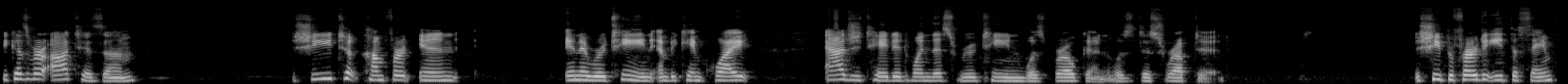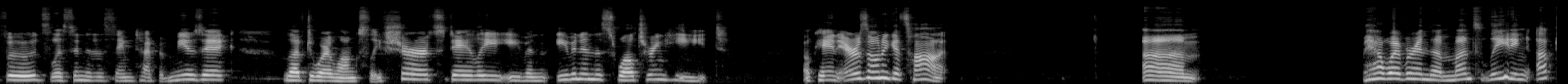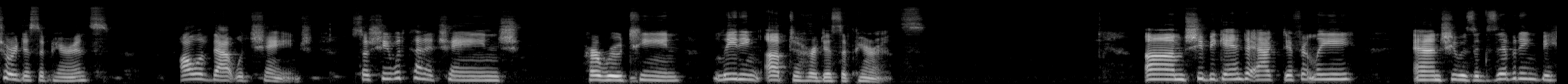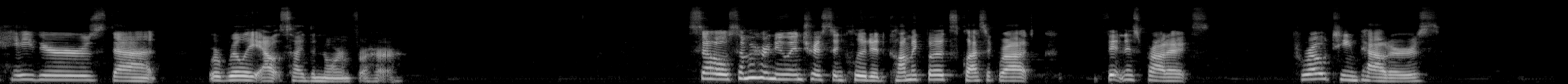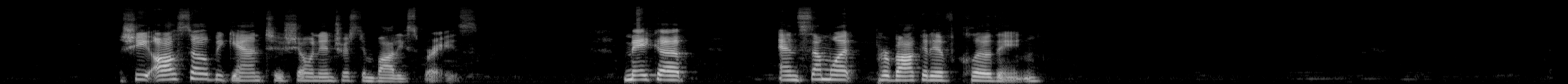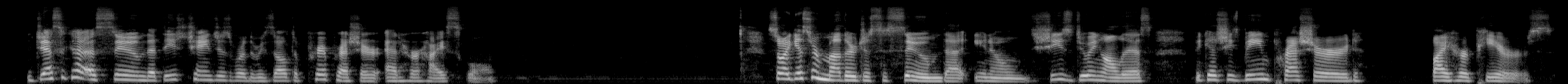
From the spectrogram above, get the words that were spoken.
because of her autism, she took comfort in in a routine and became quite agitated when this routine was broken, was disrupted. She preferred to eat the same foods, listen to the same type of music, loved to wear long sleeve shirts daily, even even in the sweltering heat. Okay, and Arizona gets hot. Um however, in the months leading up to her disappearance, all of that would change. So she would kind of change her routine leading up to her disappearance. Um, she began to act differently and she was exhibiting behaviors that were really outside the norm for her. So, some of her new interests included comic books, classic rock, fitness products, protein powders. She also began to show an interest in body sprays, makeup, and somewhat provocative clothing. Jessica assumed that these changes were the result of peer pressure at her high school. So I guess her mother just assumed that, you know, she's doing all this because she's being pressured by her peers.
